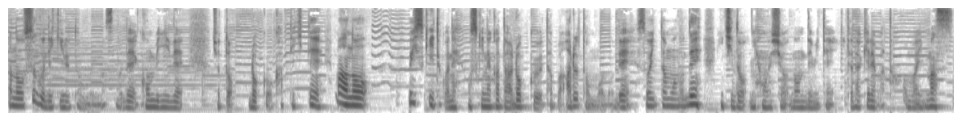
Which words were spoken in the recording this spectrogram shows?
あの、すぐできると思いますので、コンビニでちょっとロックを買ってきて、まあ、あの、ウイスキーとかね、お好きな方はロック多分あると思うので、そういったもので一度日本酒を飲んでみていただければと思います。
